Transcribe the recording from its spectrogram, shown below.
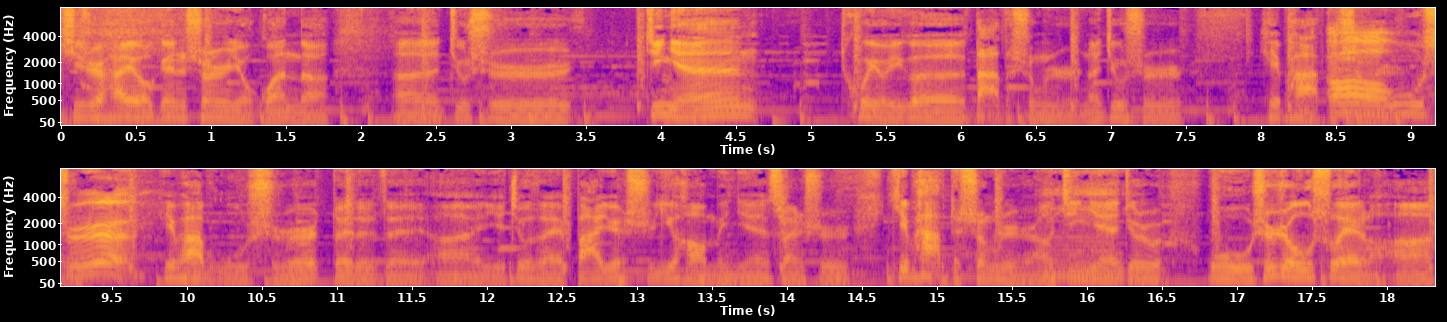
其实还有跟生日有关的，呃，就是今年会有一个大的生日，那就是 hip hop 的哦，生日。五十，hip hop 五十，对对对，呃，也就在八月十一号，每年算是 hip hop 的生日，然后今年就是五十周岁了啊，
